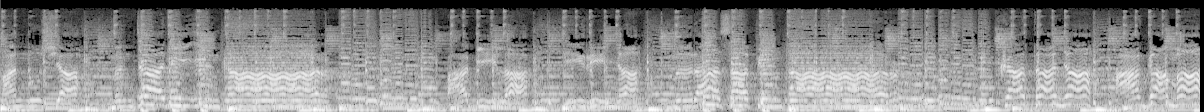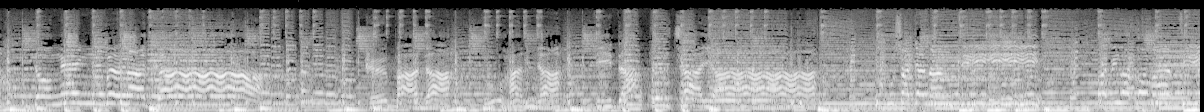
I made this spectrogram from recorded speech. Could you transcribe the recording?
manusia menjadi ingkar. Apabila dirinya merasa pintar. Katanya agama dongeng belaka. Kepada Tuhannya tidak percaya. Tunggu saja nanti Apabila kau mati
